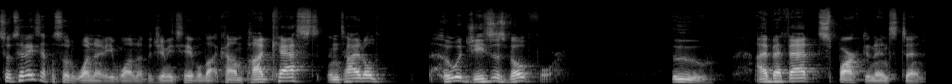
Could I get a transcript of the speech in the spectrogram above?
So today's episode 191 of the JimmyTable.com podcast entitled Who Would Jesus Vote For? Ooh, I bet that sparked an instant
